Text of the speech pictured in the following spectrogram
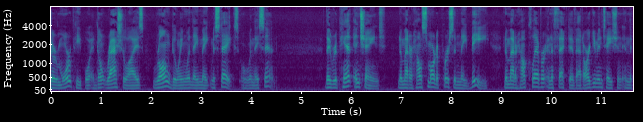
are moral people and don't rationalize wrongdoing when they make mistakes or when they sin. They repent and change, no matter how smart a person may be, no matter how clever and effective at argumentation in the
